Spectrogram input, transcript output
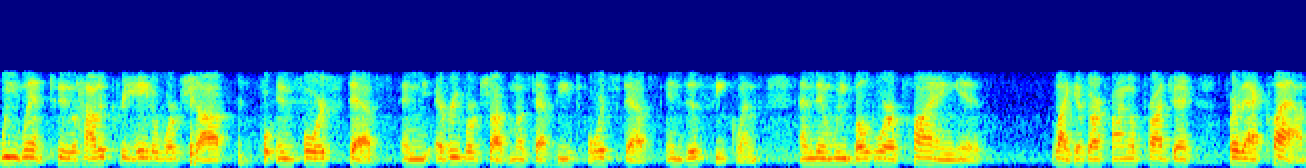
we went to how to create a workshop for, in four steps and every workshop must have these four steps in this sequence and then we both were applying it like as our final project for that class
